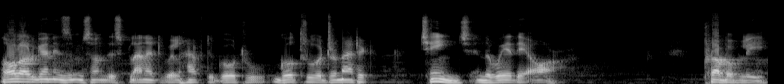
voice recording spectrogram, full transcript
all organisms on this planet will have to go to… go through a dramatic change in the way they are. Probably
